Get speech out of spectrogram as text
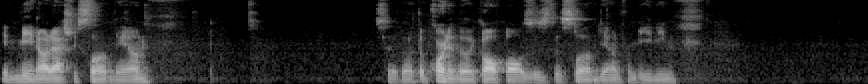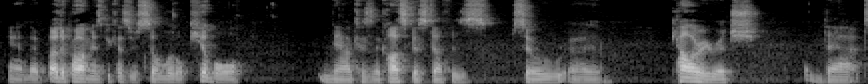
it may not actually slow them down. So the, the point of the golf balls is to slow them down from eating. And the other problem is because there's so little kibble now because the Costco stuff is so uh, calorie rich that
